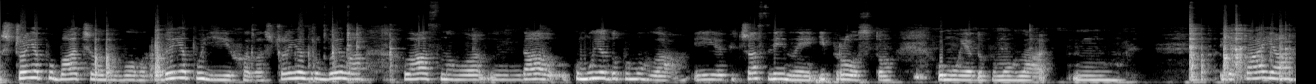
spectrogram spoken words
Що я побачила нового, куди я поїхала, що я зробила класного, да, кому я допомогла і під час війни, і просто кому я допомогла. Яка я,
